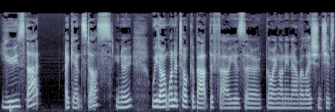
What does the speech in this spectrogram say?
use that against us. You know, we don't want to talk about the failures that are going on in our relationships,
